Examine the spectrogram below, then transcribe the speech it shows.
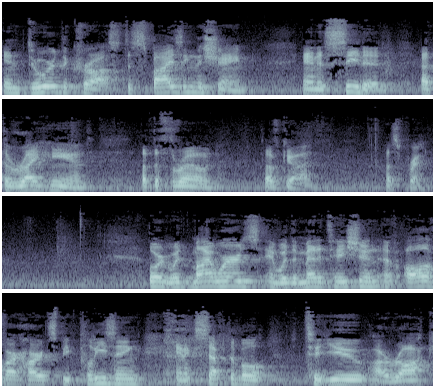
endured the cross, despising the shame, and is seated at the right hand of the throne of God. Let's pray. Lord, would my words and would the meditation of all of our hearts be pleasing and acceptable to you, our rock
